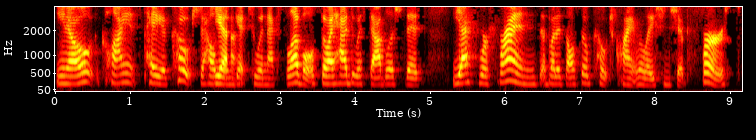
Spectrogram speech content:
You know, clients pay a coach to help yeah. them get to a next level. So I had to establish this yes, we're friends, but it's also coach client relationship first.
